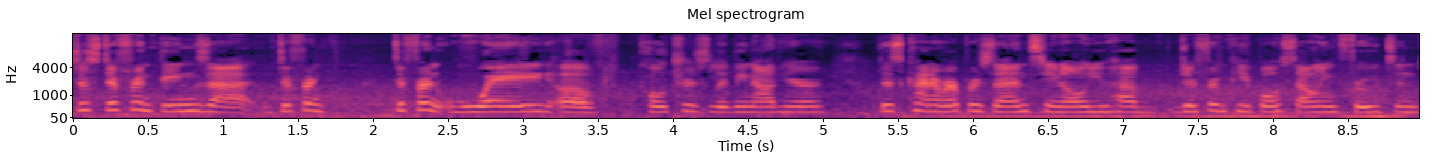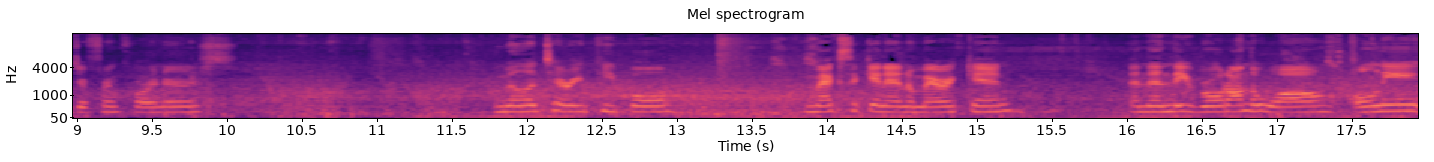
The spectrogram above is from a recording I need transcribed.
just different things that different different way of cultures living out here. This kind of represents, you know, you have different people selling fruits in different corners. Military people, Mexican and American and then they wrote on the wall, only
